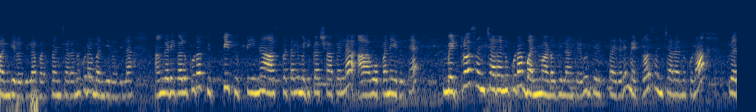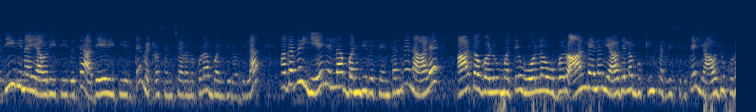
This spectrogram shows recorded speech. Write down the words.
ಬಂದಿರೋದಿಲ್ಲ. ಬಸ್ ಸಂಚಾರನೂ ಕೂಡ ಬಂದಿರೋದಿಲ್ಲ. ಅಂಗಡಿಗಳು ಕೂಡ ಫಿಫ್ಟಿ ಫಿಫ್ಟಿನ ಹಾಸ್ಪಿಟಲ್ ಮೆಡಿಕಲ್ ಶಾಪ್ ಎಲ್ಲ ಓಪನೇ ಇರುತ್ತೆ. ಮೆಟ್ರೋ ಸಂಚಾರನೂ ಕೂಡ ಬಂದ್ ಮಾಡೋದಿಲ್ಲ ಅಂತ ಹೇಳ್ಬಿಟ್ಟು ತಿಳಿಸ್ತಾ ಇದ್ದಾರೆ. ಮೆಟ್ರೋ ಸಂಚಾರನೂ ಕೂಡ ಪ್ರತಿದಿನ ಯಾವ ರೀತಿ ಇರುತ್ತೆ, ಅದೇ ರೀತಿ ಇರುತ್ತೆ. ಮೆಟ್ರೋ ಸಂಚಾರನೂ ಕೂಡ ಬಂದಿರೋದಿಲ್ಲ. ಹಾಗಾದರೆ ಏನೆಲ್ಲ ಬಂದಿರುತ್ತೆ ಅಂತಂದರೆ ನಾಳೆ ಆಟೋಗಳು ಮತ್ತೆ ಓಲೋ, ಉಬರ್ ಆನ್ಲೈನಲ್ಲಿ ಯಾವುದೆಲ್ಲ ಬುಕ್ಕಿಂಗ್ ಸರ್ವಿಸ್ ಇರುತ್ತೆ ಯಾವುದು ಕೂಡ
